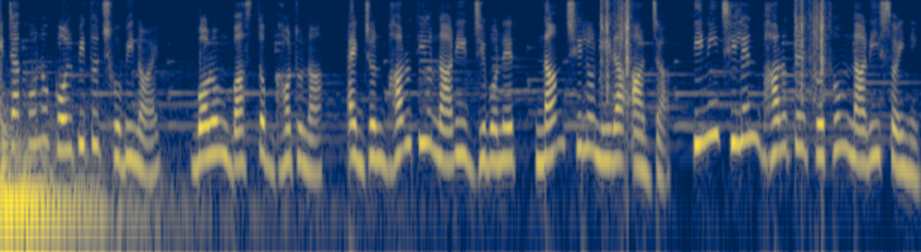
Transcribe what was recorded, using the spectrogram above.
এটা কোনো কল্পিত ছবি নয়, বরং বাস্তব ঘটনা। একজন ভারতীয় নারীর জীবনের নাম ছিল নীরা আরজা তিনি ছিলেন ভারতের প্রথম নারী সৈনিক।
